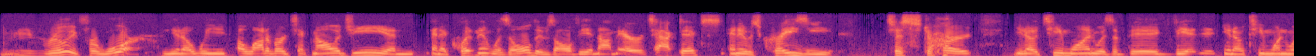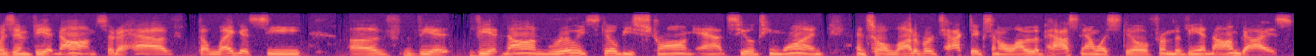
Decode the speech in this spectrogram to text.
really for war. You know, we a lot of our technology and and equipment was old. It was all Vietnam era tactics, and it was crazy to start. You know, Team One was a big Viet. You know, Team One was in Vietnam, so to have the legacy of Viet, Vietnam really still be strong at SEAL Team One, and so a lot of our tactics and a lot of the pass down was still from the Vietnam guys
